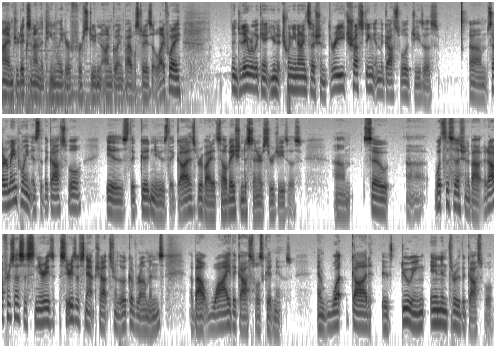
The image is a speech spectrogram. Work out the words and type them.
I am Drew Dixon. I'm the team leader for student ongoing Bible studies at Lifeway. And today we're looking at Unit 29, Session 3 Trusting in the Gospel of Jesus. Um, so, our main point is that the Gospel is the good news that God has provided salvation to sinners through Jesus. Um, so, uh, what's the session about? It offers us a series, series of snapshots from the book of Romans about why the gospel is good news and what God is doing in and through the gospel.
